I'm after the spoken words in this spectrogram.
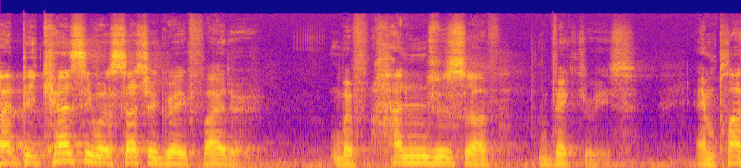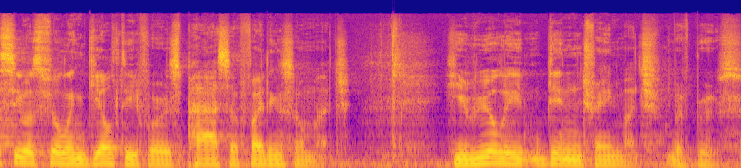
But because he was such a great fighter with hundreds of victories, and plus he was feeling guilty for his past of fighting so much, he really didn't train much with Bruce,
